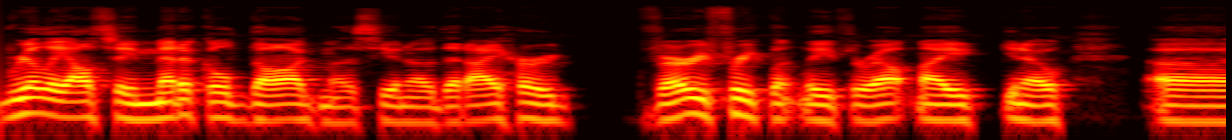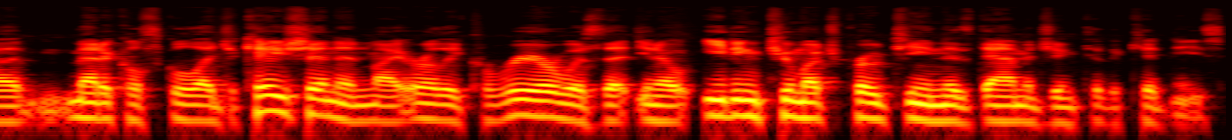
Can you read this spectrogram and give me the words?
really I'll say medical dogmas, you know, that I heard very frequently throughout my, you know, uh, medical school education and my early career was that you know eating too much protein is damaging to the kidneys.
